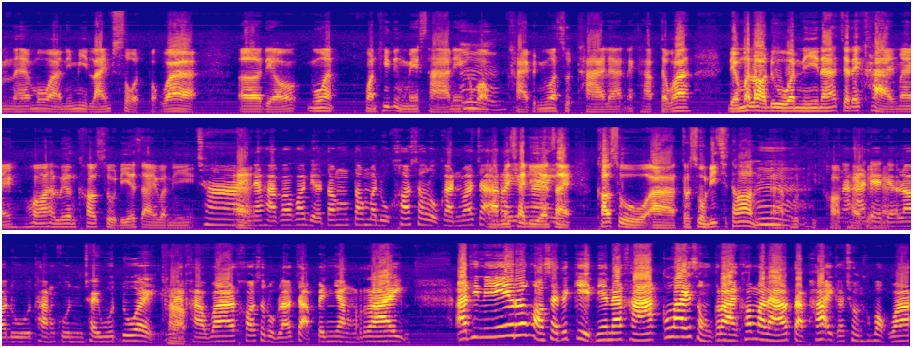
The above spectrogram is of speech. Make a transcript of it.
มนะฮะเมื่อวานนี้มีไลฟ์สดบอกว่าเออเดี๋ยวงวด วันที่หนึ่งเมษายนเนี่ยเขาบอกขายเป็นงวดสุดท้ายแล้วนะครับ แต่ว่าเดี๋ยวมารอดูวันนี้นะ จะได้ขายไหม เพราะว่าเรื่องเข้าสู่ DSI วันนี้ ใช่อะนะคะก็ก็เดี๋ยวต้องต้องมาดูข้อสรุปกันว่าจะอ่าอะไรไม่ใช่ยังไง DSI เข้าสู่อ่ากระทรวงดิจิทัลอืมอ่าพูดผิดขออนะภัยคะด้วเดี๋ยยวเดี๋ยวฮะเราดูทางคุณชัยวุฒิด้วยครับนะคะว่าข้อสรุปแล้วจะเป็นอย่างไรอะทีนี้เรื่องของเศรษฐกิจเนี่ยนะคะ ใกล้สงกรานต์เข้ามาแล้ว แต่ภาคเอกชนเขาบอกว่า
